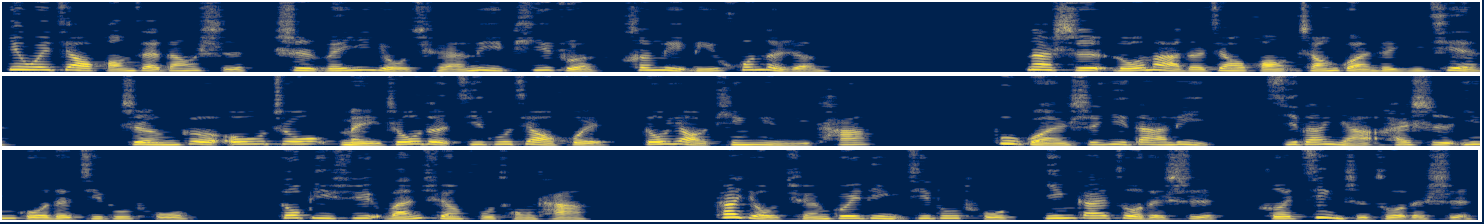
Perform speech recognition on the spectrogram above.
因为教皇在当时是唯一有权利批准亨利离婚的人。那时，罗马的教皇掌管着一切，整个欧洲、美洲的基督教会都要听命于他。不管是意大利、西班牙还是英国的基督徒，都必须完全服从他。他有权规定基督徒应该做的事和禁止做的事。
